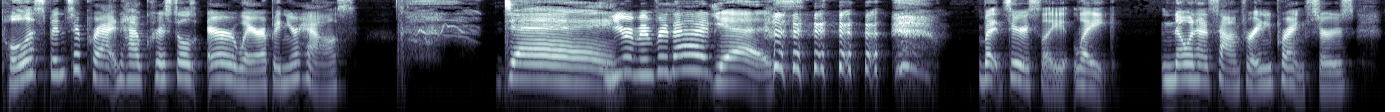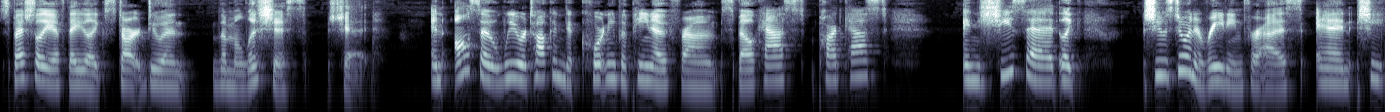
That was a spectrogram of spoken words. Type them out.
pull a Spencer Pratt and have crystals everywhere up in your house. Dang. You remember that? yes. but seriously, like no one has time for any pranksters, especially if they like start doing the malicious shit. And also, we were talking to Courtney Pepino from Spellcast podcast, and she said like she was doing a reading for us, and she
